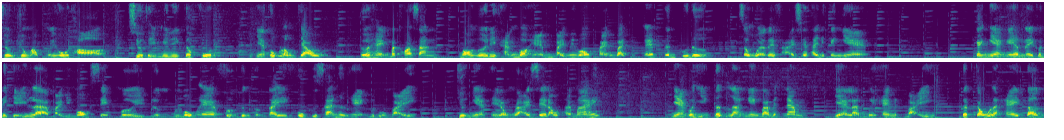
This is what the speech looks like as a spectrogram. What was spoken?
trường trung học Nguyễn Hữu Thọ, siêu thị Mini Cup Food, nhà thuốc Long Châu, cửa hàng Bách Hóa Xanh. Mọi người đi thẳng vào hẻm 71 khoảng vài chục mét đến cuối đường, xong quẹo tay phải sẽ thấy được căn nhà. Căn nhà ngày hôm nay có địa chỉ là 71 10 đường 14A phường Tân Thuận Tây, khu cư xá ngân hàng bên quận 7. Trước nhà thì rộng rãi xe đậu thoải mái. Nhà có diện tích là ngang 3m5, dài là 12m7, kết cấu là 2 tầng,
